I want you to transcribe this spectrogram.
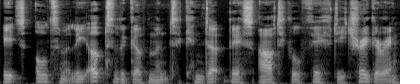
it's ultimately up to the government to conduct this Article 50 triggering.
